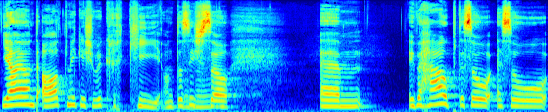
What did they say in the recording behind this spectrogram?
Ja, ja, und Atmung ist wirklich key. Und das mhm. ist so, ähm, überhaupt so, so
